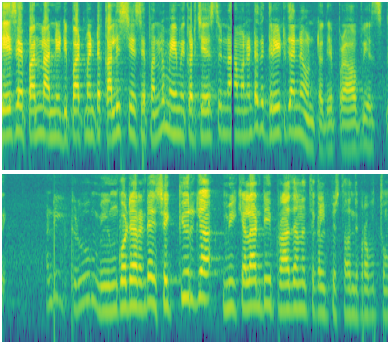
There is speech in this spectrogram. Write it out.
చేసే పనులు అన్ని డిపార్ట్మెంట్ కలిసి చేసే పనులు మేము ఇక్కడ చేస్తున్నామనంటే అది గ్రేట్గానే ఉంటుంది ఇప్పుడు ఆబ్వియస్లీ అంటే ఇక్కడ మీ ఇంకోటి ఏంటంటే సెక్యూర్గా మీకు ఎలాంటి ప్రాధాన్యత కల్పిస్తుంది ప్రభుత్వం?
